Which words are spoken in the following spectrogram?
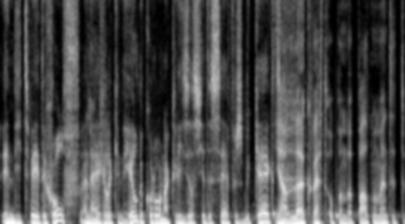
in die tweede golf. En eigenlijk in heel de coronacrisis, als je de cijfers bekijkt. Ja, Luik werd op een bepaald moment het,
